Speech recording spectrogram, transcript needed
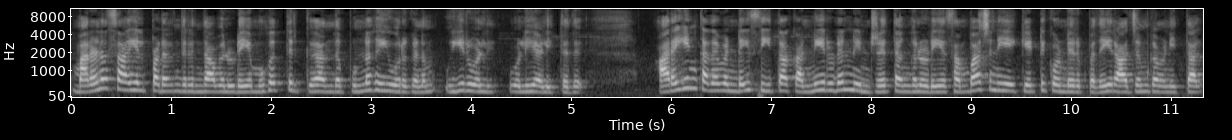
மரண சாயல் படர்ந்திருந்த அவளுடைய முகத்திற்கு அந்த புன்னகை ஒரு கணம் உயிர் ஒளி ஒளி அளித்தது. அறையின் கதவண்டை சீதா கண்ணீருடன் நின்று தங்களுடைய சம்பாஷணையை கேட்டுக்கொண்டிருப்பதை ராஜம் கவனித்தாள்.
